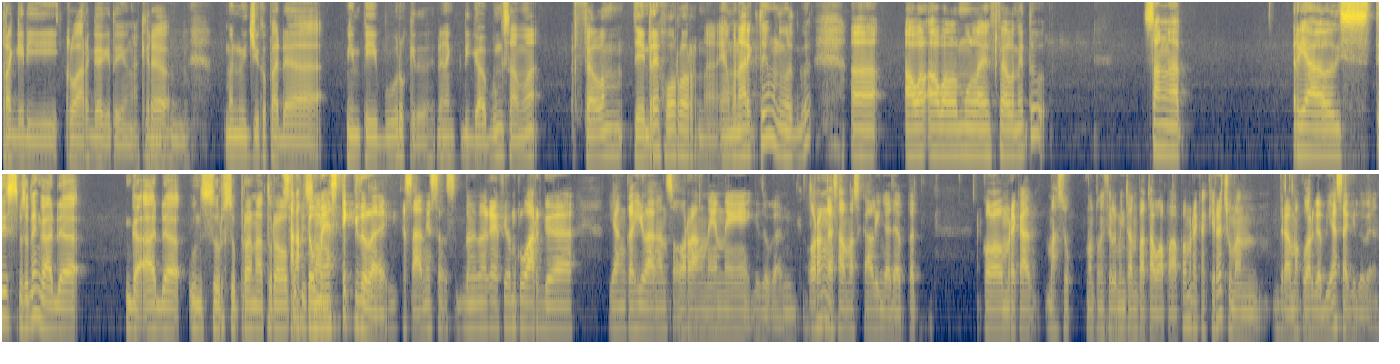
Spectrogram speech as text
tragedi keluarga gitu yang akhirnya Hmm. menuju kepada mimpi buruk gitu dan digabung sama film genre horor. Nah, yang menarik tuh yang menurut gue eh, awal-awal mulai film itu sangat realistis, maksudnya nggak ada nggak ada unsur supranatural sangat domestik gitu lah kesannya se- sebenarnya kayak film keluarga yang kehilangan seorang nenek gitu kan. Orang nggak sama sekali nggak dapet. Kalau mereka masuk nonton film ini tanpa tahu apa apa mereka kira cuman drama keluarga biasa gitu kan.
